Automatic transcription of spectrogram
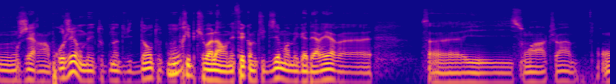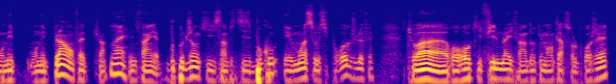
on gère un projet, on met toute notre vie dedans, toute notre trip, tu vois. Là, en effet, comme tu disais, moi, mes gars derrière, euh, ça, ils sont à, tu vois, on est, on est plein en fait, tu vois. Ouais. Enfin, il y a beaucoup de gens qui s'investissent beaucoup, et moi, c'est aussi pour eux que je le fais. Tu vois, euh, Roro qui filme là, il fait un documentaire sur le projet.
